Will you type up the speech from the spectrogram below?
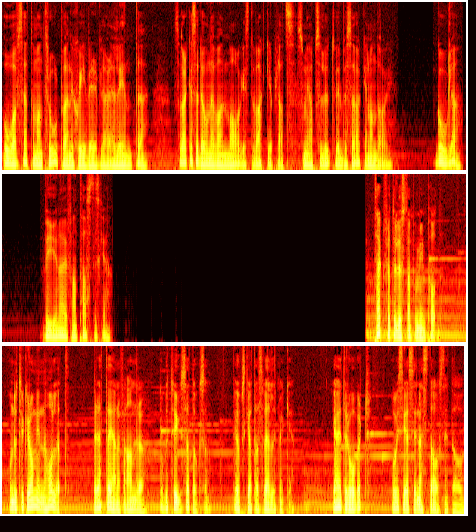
Oavsett om man tror på energivirvlar eller inte så verkar Sedona vara en magiskt vacker plats som jag absolut vill besöka någon dag. Googla! Vyerna är fantastiska. Tack för att du lyssnade på min podd. Om du tycker om innehållet, berätta gärna för andra och betygsätt också. Det uppskattas väldigt mycket. Jag heter Robert och vi ses i nästa avsnitt av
